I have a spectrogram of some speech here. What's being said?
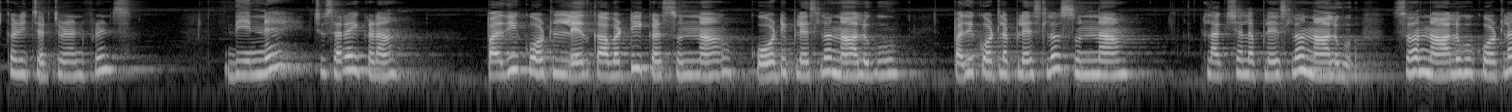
ఇక్కడ ఇచ్చారు చూడండి ఫ్రెండ్స్. దీన్నే చూసారా ఇక్కడ? పది కోట్లు లేదు కాబట్టి ఇక్కడ సున్నా కోటి ప్లేస్లో నాలుగు పది కోట్ల ప్లేస్లో సున్నా లక్షల ప్లేస్లో నాలుగు. సో నాలుగు కోట్ల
